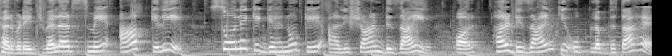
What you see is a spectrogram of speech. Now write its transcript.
खरवड़े ज्वेलर्स में आपके लिए सोने के गहनों के आलिशान डिज़ाइन और हर डिज़ाइन की उपलब्धता है।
